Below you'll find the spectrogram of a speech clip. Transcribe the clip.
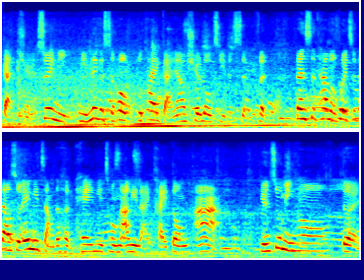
感觉，所以你你那个时候不太敢要泄露自己的身份，但是他们会知道说，哎，你长得很黑，你从哪里来？台东。啊，原住民哦，对，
